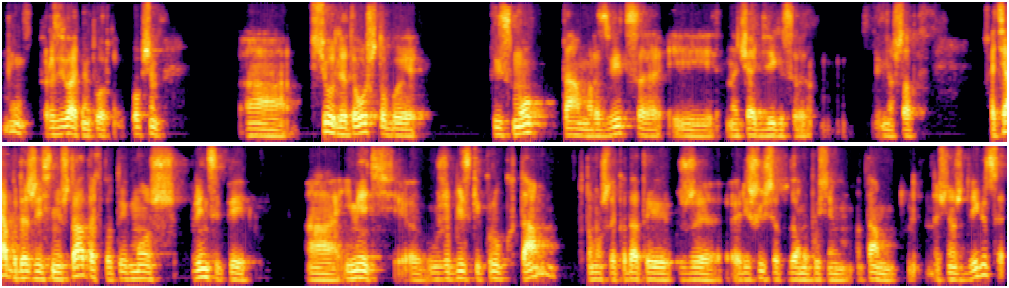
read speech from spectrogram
ну, развивать нетворкинг. В общем, все для того, чтобы ты смог там развиться и начать двигаться в Штатах. Хотя бы даже если не в Штатах, то ты можешь, в принципе, а, иметь э, уже близкий круг там, потому что когда ты уже решишься туда, допустим, там начнешь двигаться,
